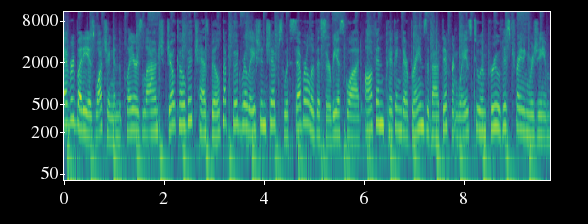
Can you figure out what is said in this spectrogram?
Everybody is watching in the players' lounge. Djokovic has built up good relationships with several of the Serbia squad, often picking their brains about different ways to improve his training regime.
